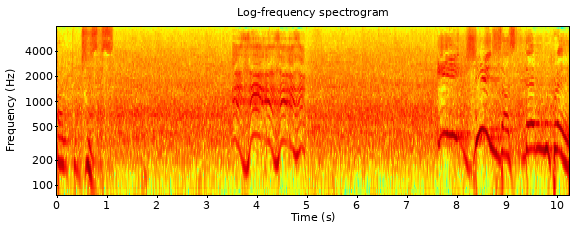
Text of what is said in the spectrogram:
Thank you, Jesus. Aha, aha, aha. In Jesus' name we pray.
